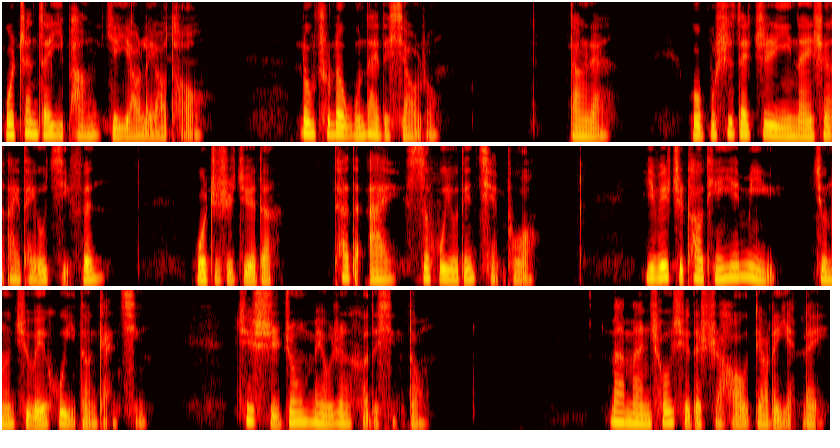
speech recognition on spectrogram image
我站在一旁也摇了摇头，露出了无奈的笑容。当然，我不是在质疑男生爱她有几分，我只是觉得。他的爱似乎有点浅薄，以为只靠甜言蜜语就能去维护一段感情，却始终没有任何的行动。慢慢抽血的时候掉了眼泪，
